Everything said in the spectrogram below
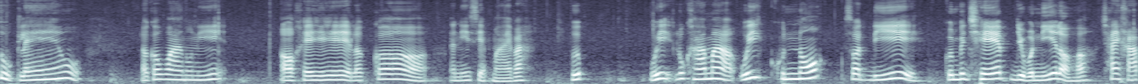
สุกแล้ว แล้วก็วางตรงนี้ โอเค แล้วก็ อันนี้เสียบไม้ปะปุ๊บ อุ้ยลูกค้ามา อุ้ยคุณนก สวัสดี คุณเป็นเชฟอยู่บนนี้เหรอ ใช่ครับ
